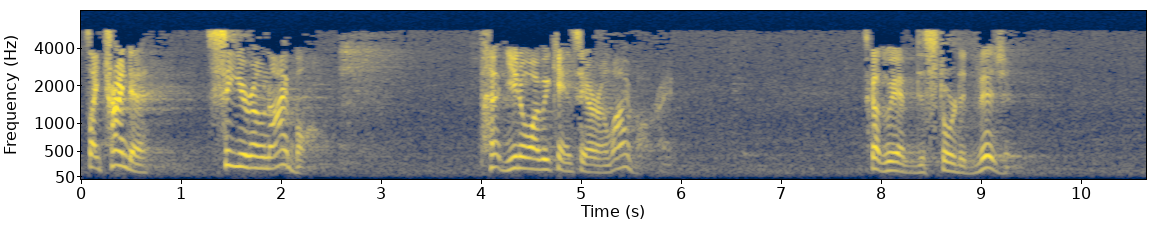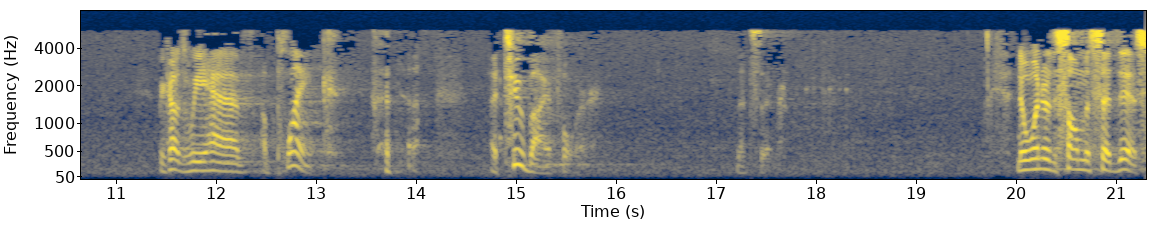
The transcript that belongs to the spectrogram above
It's like trying to see your own eyeball. But you know why we can't see our own eyeball, right? It's because we have distorted vision. Because we have a plank, a two by four that's there. No wonder the psalmist said this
